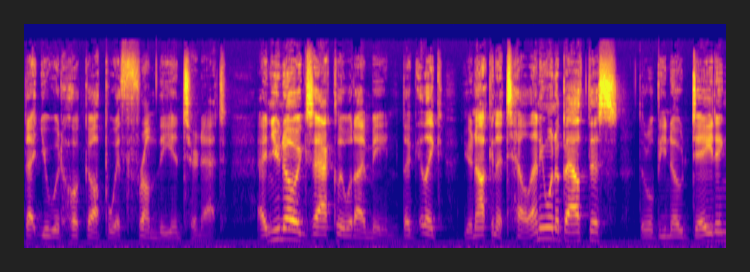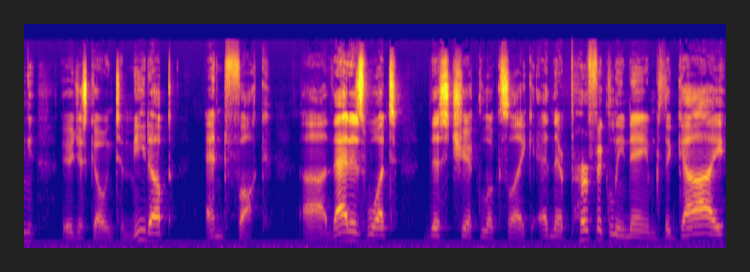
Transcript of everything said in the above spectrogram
that you would hook up with from the internet. And you know exactly what I mean. The, like, you're not going to tell anyone about this. There will be no dating. You're just going to meet up and fuck. Uh, that is what this chick looks like, and they're perfectly named. The guy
